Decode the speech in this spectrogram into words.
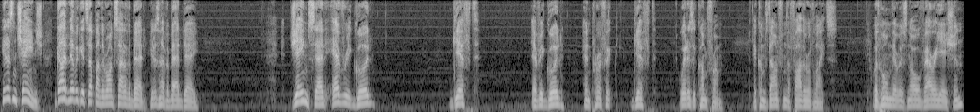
He doesn't change. God never gets up on the wrong side of the bed. He doesn't have a bad day. James said, Every good gift, every good and perfect gift, where does it come from? It comes down from the Father of lights, with whom there is no variation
